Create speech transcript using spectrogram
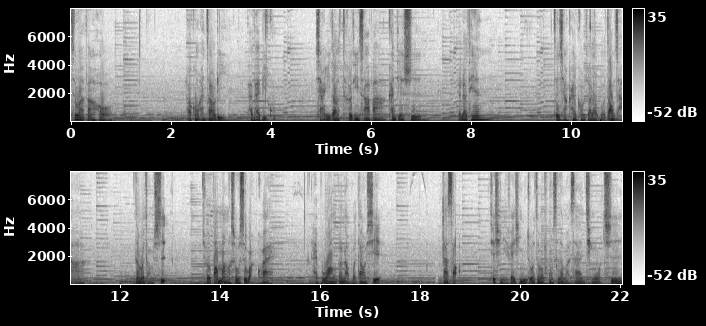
吃完饭后，老公按照例拍拍屁股，想移到客厅沙发看电视、聊聊天。正想开口叫老婆倒茶，那位同事除了帮忙收拾碗筷，还不忘跟老婆道谢：“大嫂。”谢谢你费心做这么丰盛的晚餐请我吃，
